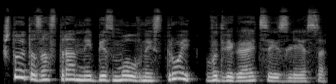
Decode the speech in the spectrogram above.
что это за странный безмолвный строй выдвигается из леса.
